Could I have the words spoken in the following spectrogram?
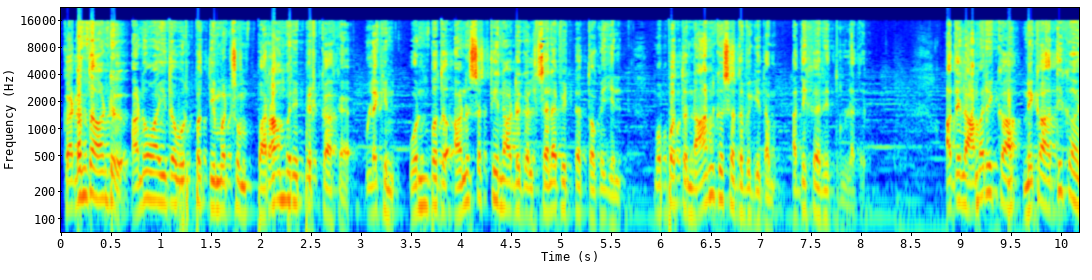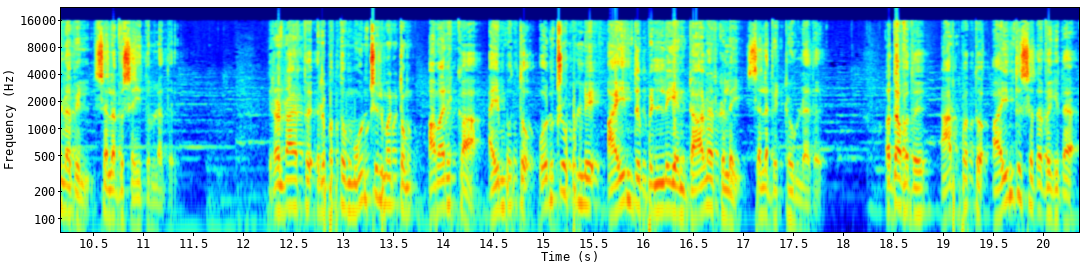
கடந்த ஆண்டு அணு ஆயுத உற்பத்தி மற்றும் பராமரிப்பிற்காக உலகின் ஒன்பது அணுசக்தி நாடுகள் செலவிட்ட தொகையில் முப்பத்து நான்கு சதவிகிதம் அதிகரித்துள்ளது. அதில் அமெரிக்கா மிக அதிக அளவில் செலவு செய்துள்ளது. இரண்டாயிரத்து இருபத்தி மூன்றில் மட்டும் அமெரிக்கா ஐம்பத்து ஒன்று புள்ளி ஐந்து பில்லியன் டாலர்களை செலவிட்டுள்ளது. அதாவது நாற்பத்து ஐந்து சதவிகித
